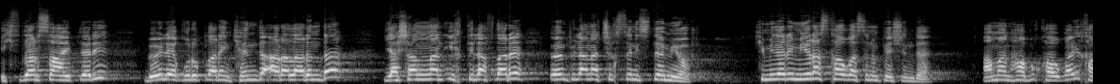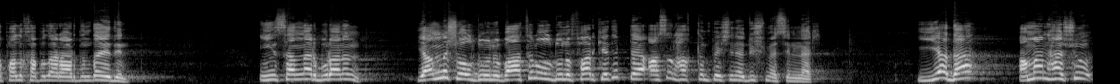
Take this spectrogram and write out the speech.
İktidar sahipleri böyle grupların kendi aralarında yaşanılan ihtilafları ön plana çıksın istemiyor. Kimileri miras kavgasının peşinde. Aman ha bu kavgayı kapalı kapılar ardında edin. İnsanlar buranın yanlış olduğunu, batıl olduğunu fark edip de asıl hakkın peşine düşmesinler. Ya da aman ha şu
